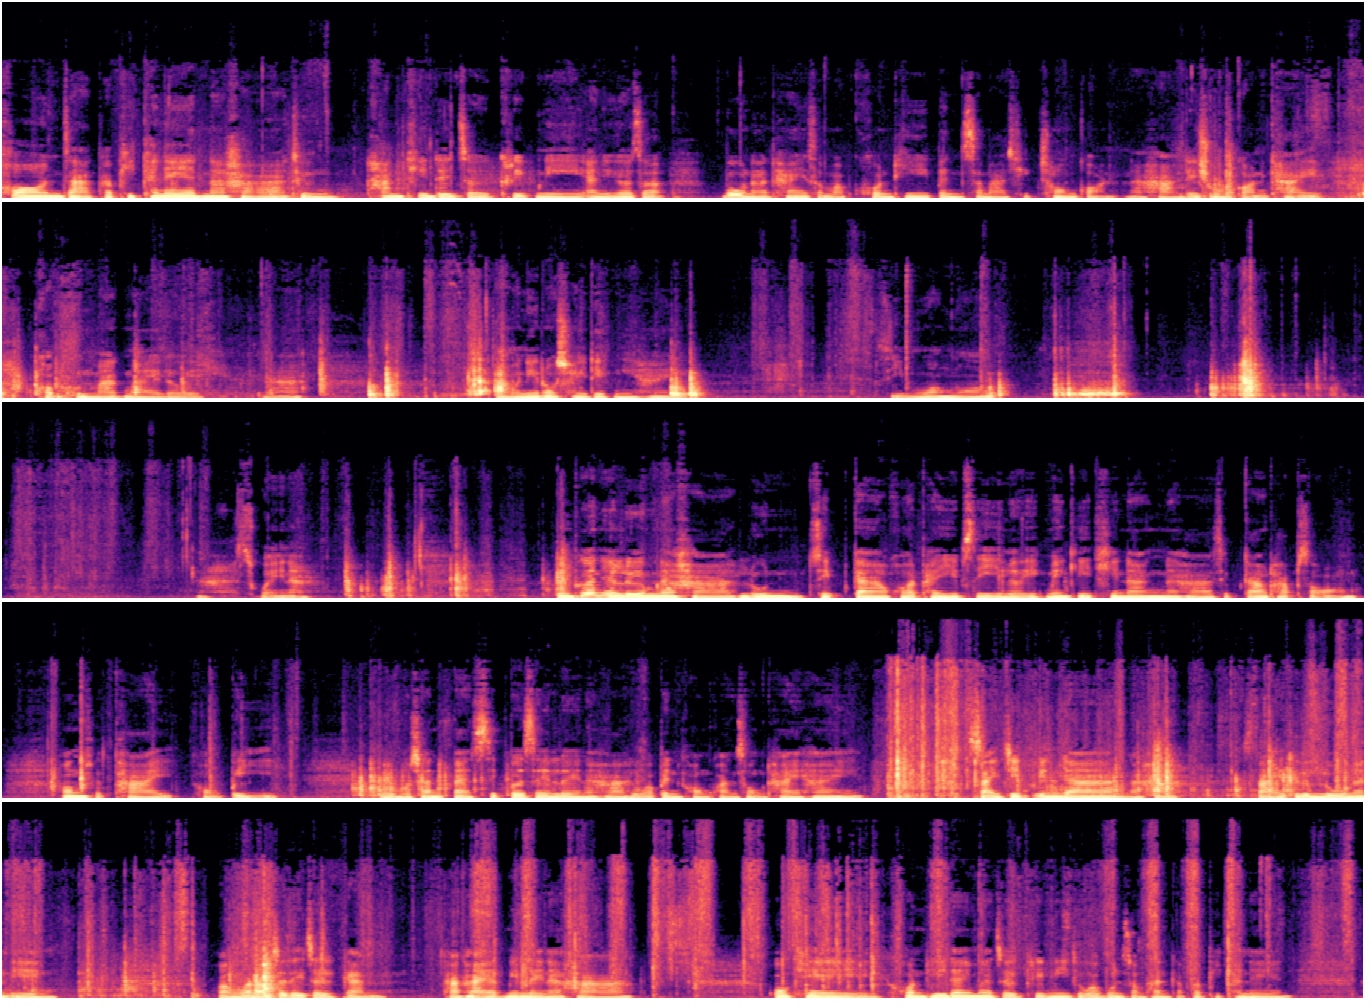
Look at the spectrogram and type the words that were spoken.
พรจากพระพิคเนตนะคะ ถึงท่านที่ได้เจอคลิปนี้ อันนี้ก็จะโบนัสให้สำหรับคนที่เป็นสมาชิกช่องก่อนนะคะ ได้ชมก่อนใคร ขอบคุณมากมายเลยนะอ่วันนี้เราใช้เด็กนี้ให้ สีม่วงเนาะอะสวยนะ เพื่อนๆอย่าลืมนะคะ รุ่น 19 คอร์สไพ่ยิบซีเหลืออีกไม่กี่ที่นั่งนะคะ 19 ทับ 2 ห้องสุดท้ายของปีโปรโมชั่น 80%เลยนะคะ ถือว่าเป็นของขวัญส่งไทยให้ สายจิตวิญญาณนะคะ สายตื่นรู้นั่นเอง หวังว่าเราจะได้เจอกัน ทักหาแอดมินเลยนะคะ โอเค คนที่ได้มาเจอคลิปนี้ถือว่าบุญสัมพันธ์กับพระพิคเนต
